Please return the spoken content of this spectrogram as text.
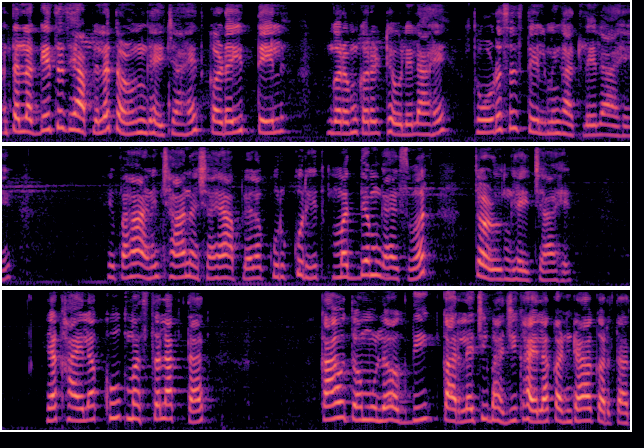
आता लगेचच हे आपल्याला तळून घ्यायचे आहेत. कढईत तेल गरम करत ठेवलेलं आहे. थोडंसंच तेल मी घातलेलं आहे. हे पहा आणि छान अशा ह्या आपल्याला कुरकुरीत मध्यम गॅसवर तळून घ्यायच्या आहेत. ह्या खायला खूप मस्त लागतात. काय होतं मुलं अगदी कारल्याची भाजी खायला कंटाळा करतात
